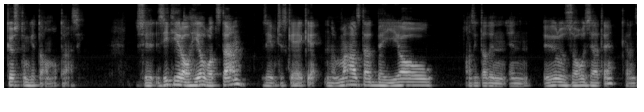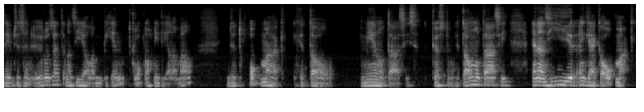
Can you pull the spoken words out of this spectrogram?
custom getalnotatie. Dus je ziet hier al heel wat staan. Dus even kijken. Normaal staat bij jou, als ik dat in, in euro zou zetten, ik ga dan eventjes in euro zetten, dan zie je al een begin. Het klopt nog niet helemaal. Je doet opmaak getal meer notaties, custom getalnotatie. En dan zie je hier een gekke opmaak.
